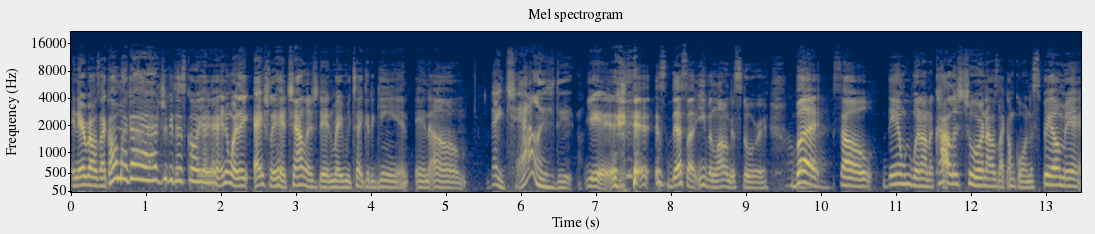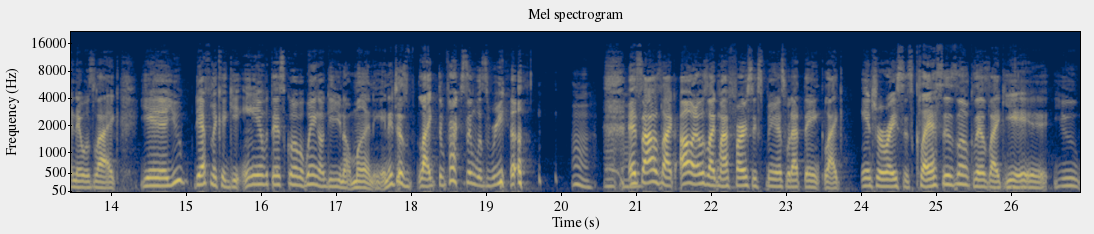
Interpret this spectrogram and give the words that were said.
and everybody was like, "Oh my god, how did you get that score?" Yeah, yeah. Anyway, they actually had challenged it and made me take it again. And um They challenged it. yeah, it's, that's an even longer story. Oh but so then we went on a college tour, and I was like, I'm going to Spelman, and it was like, yeah, you definitely could get in with that score, but we ain't gonna give you no money. And it just like the person was real, mm, mm, mm. and so I was like, oh, that was like my first experience with I think like intra-racist classism because I was like, yeah, you,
